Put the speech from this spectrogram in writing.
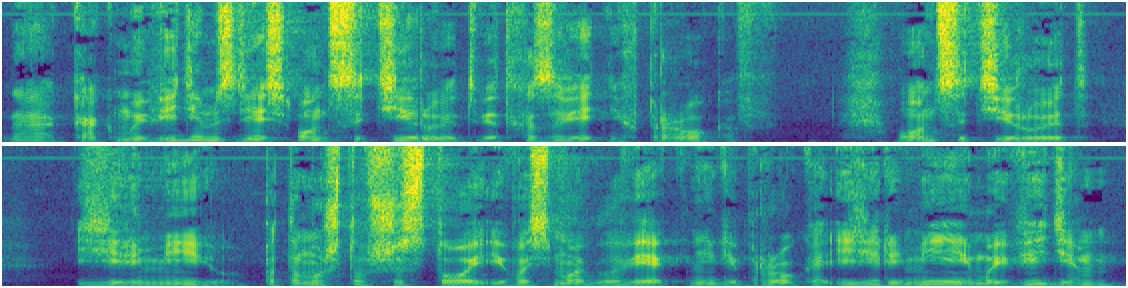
э, как мы видим здесь, он цитирует ветхозаветных пророков. Он цитирует Еремию, потому что в 6 и 8 главе книги пророка Иеремии мы видим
